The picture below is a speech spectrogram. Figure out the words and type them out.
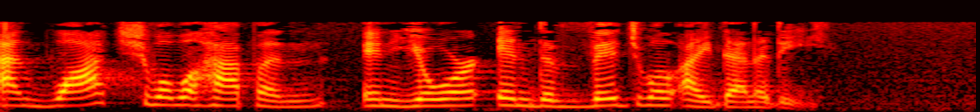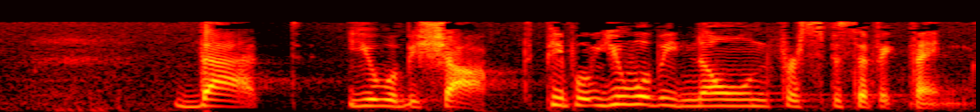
and watch what will happen in your individual identity. That you will be shocked. People, you will be known for specific things.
